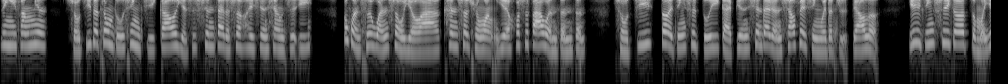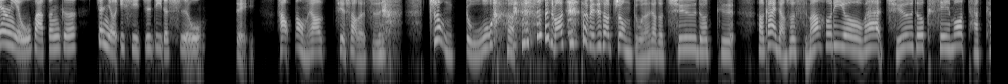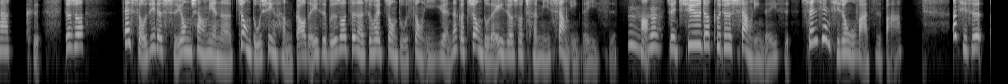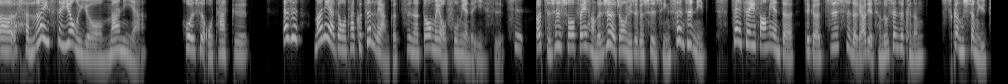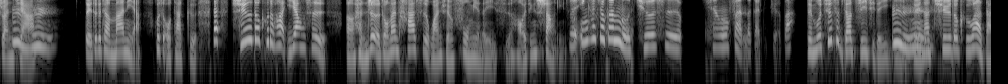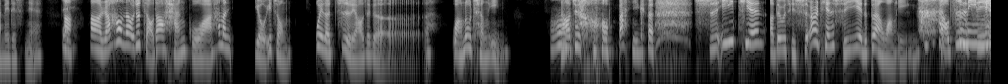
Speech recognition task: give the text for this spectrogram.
另一方面，手机的中毒性极高，也是现在的社会现象之一。不管是玩手游啊、看社群网页或是发文等等，手机都已经是足以改变现代人消费行为的指标了，也已经是一个怎么样也无法分割、占有一席之地的事物。对， 好，那我们要介绍的是中毒。为什么要介特别介绍中毒呢？叫做中毒。好，刚才讲说スマホ利用は中毒性も高く，就是说在手机的使用上面呢，中毒性很高的意思，不是说真的是会中毒送医院。那个中毒的意思就是说沉迷上瘾的意思。好嗯哼，所以中毒就是上瘾的意思，深陷其中无法自拔。那其实呃，很类似的用语有 mania 或者是 otaku， 但是 mania 跟 otaku 这两个字呢都没有负面的意思，是而只是说非常的热衷于这个事情，甚至你在这一方面的这个知识的了解程度，甚至可能更胜于专家。嗯嗯对，这个叫 mania 或者 otaku。那 chudoku 的话，一样是呃很热衷，但它是完全负面的意思，哈，已经上瘾了。对，应该就跟母丘是相反的感觉吧？对，母丘是比较积极的意义。嗯对，那嗯 chudoku はダメですね。对，啊啊，然后呢，我就找到韩国啊，他们 有一种为了治疗这个呃网络成瘾，然后哦就办一个 十一天啊，对不起，十二天十一夜的断网营，好 刺激！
